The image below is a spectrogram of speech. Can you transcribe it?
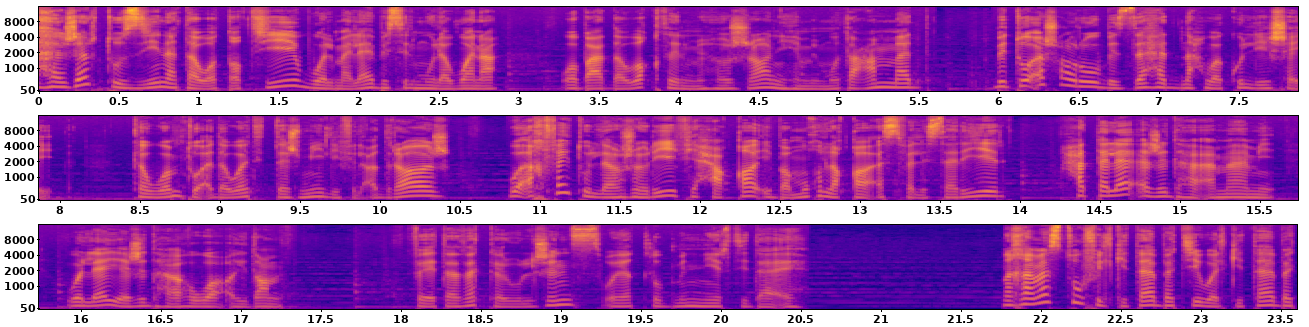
هاجرت الزينة والتطيب والملابس الملونة وبعد وقت من هجرانهم المتعمد بت أشعر بالزهد نحو كل شيء. كومت أدوات التجميل في الأدراج وأخفيت اللانجوري في حقائب مغلقة أسفل السرير حتى لا أجدها أمامي ولا يجدها هو أيضا. فيتذكر الجنس ويطلب مني ارتدائه. انغمست في الكتابة والكتابة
